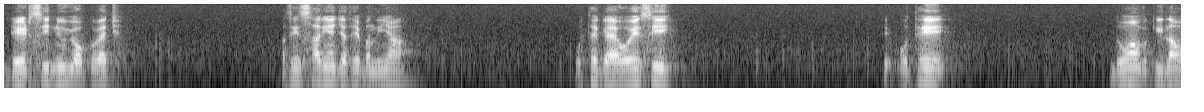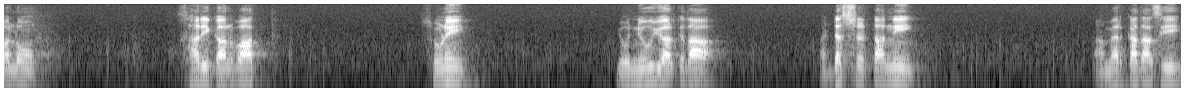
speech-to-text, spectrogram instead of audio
ਡੇਟ ਸੀ ਨਿਊਯਾਰਕ ਵਿੱਚ। ਅਸੀਂ ਸਾਰੀਆਂ ਜਥੇਬੰਦੀਆਂ ਉੱਥੇ ਗਏ ਹੋਏ ਸੀ ਤੇ ਉੱਥੇ ਦੋਵਾਂ ਵਕੀਲਾਂ ਵੱਲੋਂ ਸਾਰੀ ਗੱਲਬਾਤ ਸੁਣੀ। ਜੋ ਨਿਊਯਾਰਕ ਦਾ ਡਿਸਟ੍ਰਿਕਟ ਅਟਾਰਨੀ ਅਮਰੀਕਾ ਦਾ ਸੀ।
